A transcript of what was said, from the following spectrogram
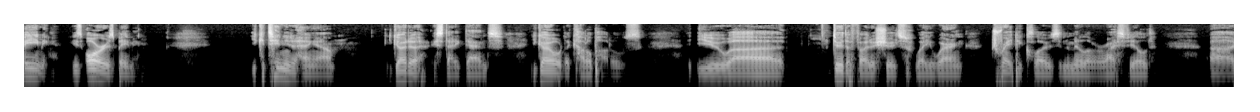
beaming. His aura is beaming. You continue to hang out. You go to ecstatic dance. You go to all the cuddle puddles. You uh, do the photo shoots where you're wearing drapey clothes in the middle of a rice field. Uh,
